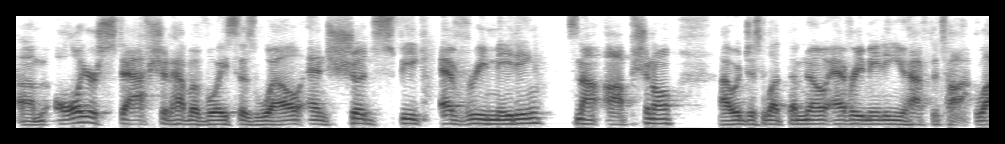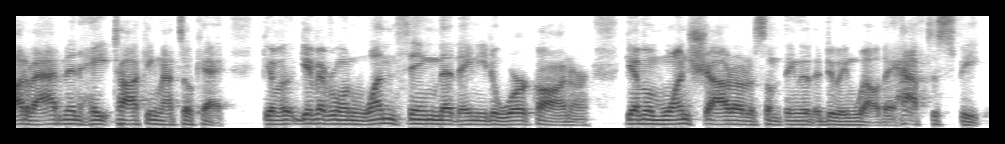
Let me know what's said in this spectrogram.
Um, all your staff should have a voice as well and should speak every meeting. It's not optional. I would just let them know every meeting you have to talk. A lot of admin hate talking. That's okay. Give give everyone one thing that they need to work on, or give them one shout out of something that they're doing well. They have to speak.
